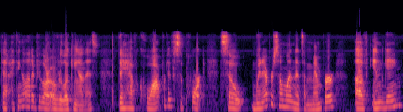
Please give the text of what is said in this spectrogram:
that I think a lot of people are overlooking on this. They have cooperative support. So whenever someone that's a member of Endgame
